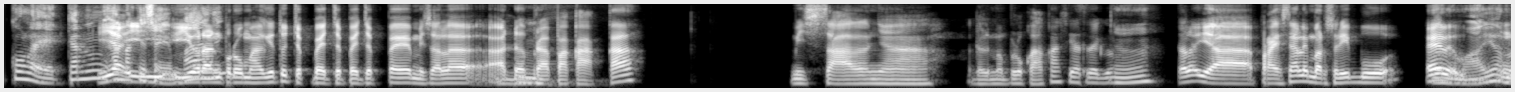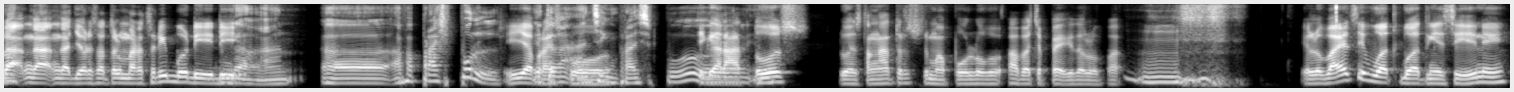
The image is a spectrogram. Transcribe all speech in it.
kolekan Iya anak SMA iuran anjing. per rumah gitu cepet cepet cepet misalnya ada Hmm. berapa kakak misalnya ada 50 kakak sih artinya gue Heeh. kalau ya price nya lima ribu. Eh Ya, lumayan nggak nggak nggak juara satu lima ribu di di Enggak kan? Eh, apa price pool? Iya, Itu price kan pool. anjing price pool. tiga ratus dua setengah terus lima puluh apa cepet gitu lupa. Hmm. ya lumayan sih buat buat ngisi ini.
